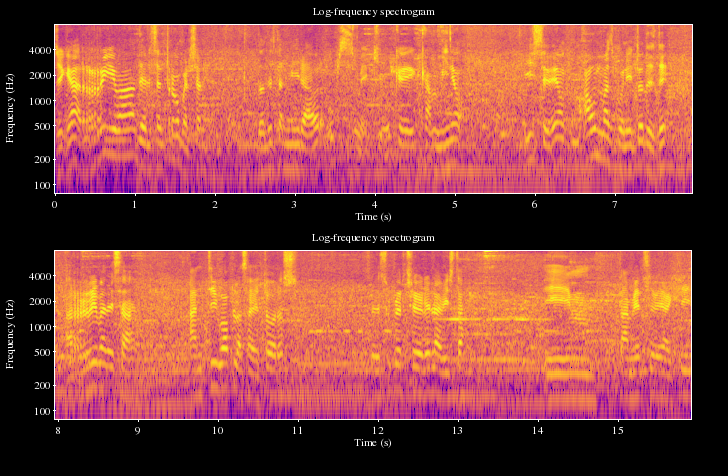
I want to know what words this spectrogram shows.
Llegué arriba del centro comercial. ¿Dónde está el mirador? Ups, me equivoqué camino. Y se ve aún más bonito desde arriba de esa antigua plaza de toros. Se ve súper chévere la vista y mm, también se ve aquí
